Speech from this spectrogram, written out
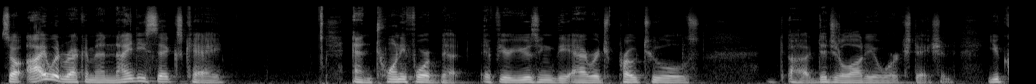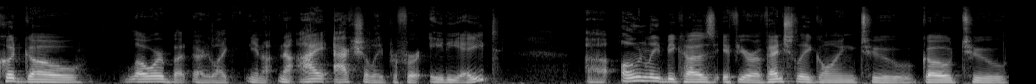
So I would recommend 96K and 24 bit if you're using the average Pro Tools uh, digital audio workstation. You could go lower, but or like, you know, now I actually prefer 88 uh, only because if you're eventually going to go to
